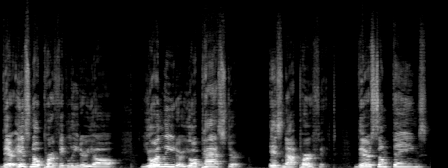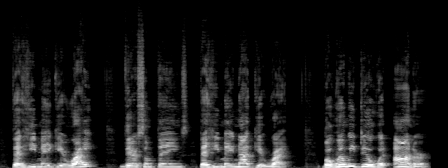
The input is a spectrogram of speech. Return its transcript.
There is no perfect leader, y'all. Your leader, your pastor, is not perfect. There's some things that he may get right, there's some things that he may not get right. But when we deal with honor,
